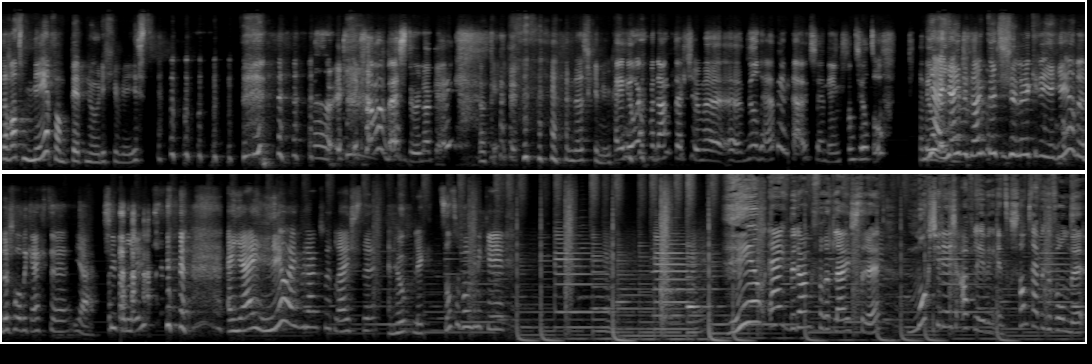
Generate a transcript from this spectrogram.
er was meer van Pip nodig geweest. Nou, ik, ik, ga mijn best doen, oké? Oké, dat is genoeg. Hey, heel erg bedankt dat je me uh, wilde hebben in de uitzending. Ik vond het heel tof. Ja, jij bedankt dat je zo leuk reageerde. Dat vond ik echt uh, ja, super leuk. en jij heel erg bedankt voor het luisteren. En hopelijk tot de volgende keer. Heel erg bedankt voor het luisteren. Mocht je deze aflevering interessant hebben gevonden,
